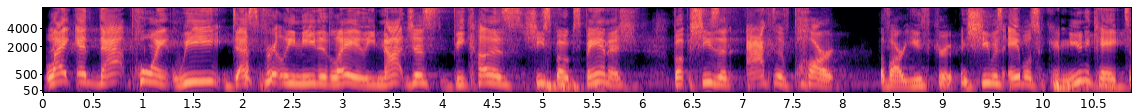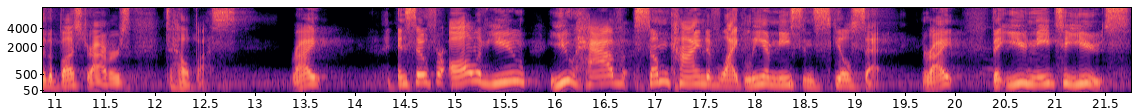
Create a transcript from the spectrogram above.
Like at that point, we desperately needed Laylee, not just because she spoke Spanish, but she's an active part of our youth group. And she was able to communicate to the bus drivers to help us, right? And so for all of you, you have some kind of like Liam Neeson skill set, right? That you need to use,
